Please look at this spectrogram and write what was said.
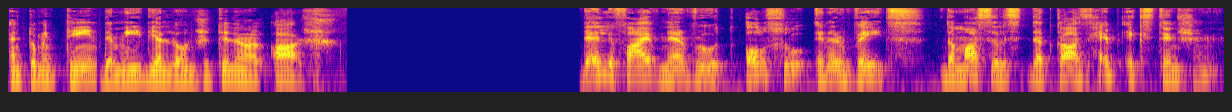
and to maintain the medial longitudinal arch. The L5 nerve root also innervates the muscles that cause hip extension,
